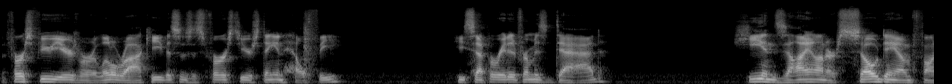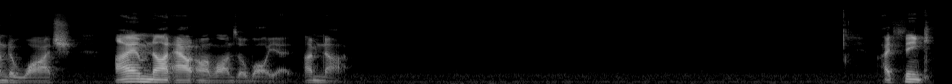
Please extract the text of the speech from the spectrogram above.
The first few years were a little rocky. This is his first year staying healthy. He separated from his dad. He and Zion are so damn fun to watch. I am not out on Lonzo Ball yet. I'm not. I think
